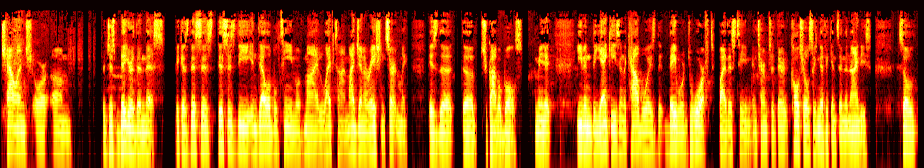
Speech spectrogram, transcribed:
challenge or, um, just bigger than this because this is, this is the indelible team of my lifetime. My generation certainly is the, the Chicago Bulls. I mean, it, even the Yankees and the Cowboys, they were dwarfed by this team in terms of their cultural significance in the 90s. So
